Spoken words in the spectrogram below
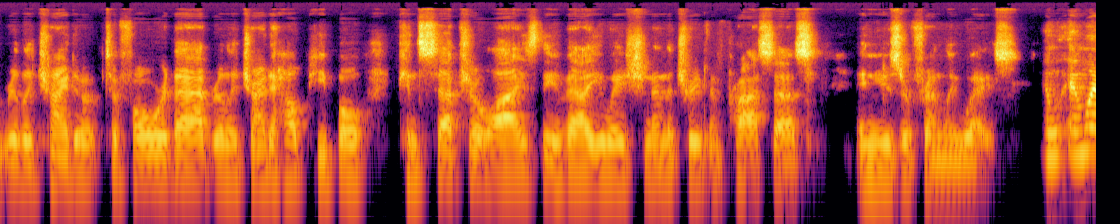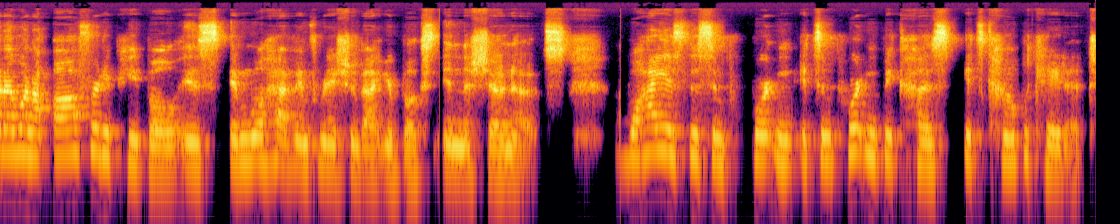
really trying to, to forward that really trying to help people conceptualize the evaluation and the treatment process in user-friendly ways and, and, what I want to offer to people is, and we'll have information about your books in the show notes. Why is this important? It's important because it's complicated.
